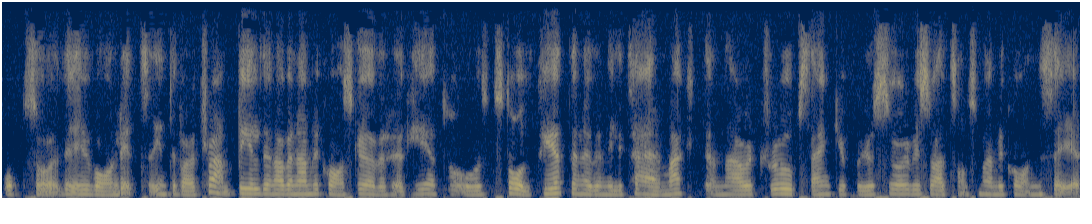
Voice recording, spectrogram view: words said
också, det är ju vanligt, inte bara Trump, bilden av en amerikansk överhöghet och, och stoltheten över militärmakten, our troops, thank you for your service och allt sånt som amerikaner säger.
